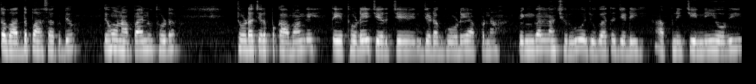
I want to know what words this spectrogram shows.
ਤਾਂ ਵੱਧ ਪਾ ਸਕਦੇ ਹੋ। ਤੇ ਹੁਣ ਆਪਾਂ ਇਹਨੂੰ ਥੋੜਾ ਥੋੜਾ ਚਿਰ ਪਕਾਵਾਂਗੇ ਤੇ ਥੋੜੇ ਚਿਰ 'ਚ ਜਿਹੜਾ ਗੁੜ ਹੈ ਆਪਣਾ ਪਿੰਗਲਣਾ ਸ਼ੁਰੂ ਹੋ ਜਾਊਗਾ ਤੇ ਜਿਹੜੀ ਆਪਣੀ ਚੀਨੀ ਉਹ ਵੀ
